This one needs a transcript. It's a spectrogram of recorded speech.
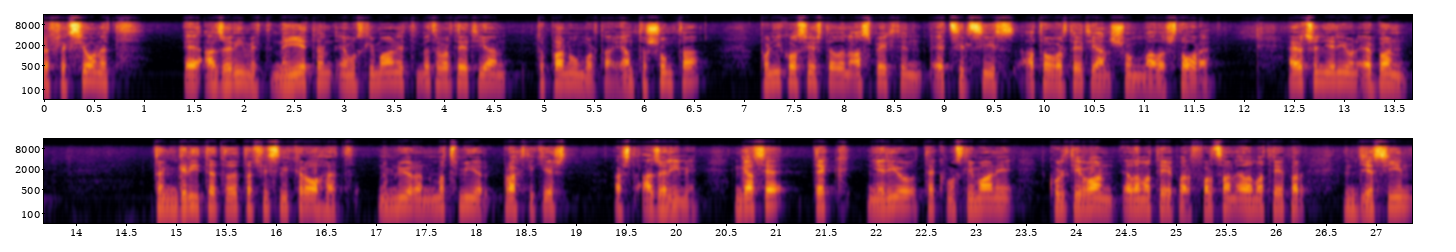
Refleksionet e agjërimit në jetën e muslimanit me të vërtetë janë të panumërta, janë të shumta, por njëkohësisht edhe në aspektin e cilësisë ato vërtet janë shumë madhështore. Ajo që njeriu e bën të ngritet dhe të fisnikrohet në mënyrën më të mirë praktikisht është agjërimi. Ngase tek njeriu, tek muslimani kultivon edhe më tepër, forcon edhe më tepër ndjesinë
